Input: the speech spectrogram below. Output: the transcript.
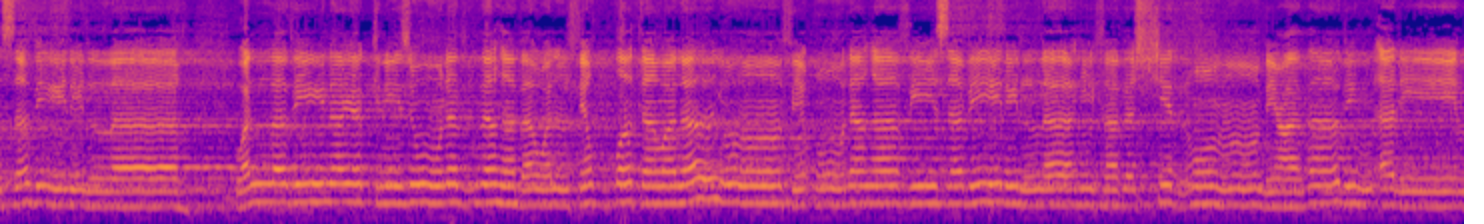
سبيل الله والذين يكنزون الذهب والفضة ولا ينفقونها في سبيل الله فبشرهم بعذاب أليم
